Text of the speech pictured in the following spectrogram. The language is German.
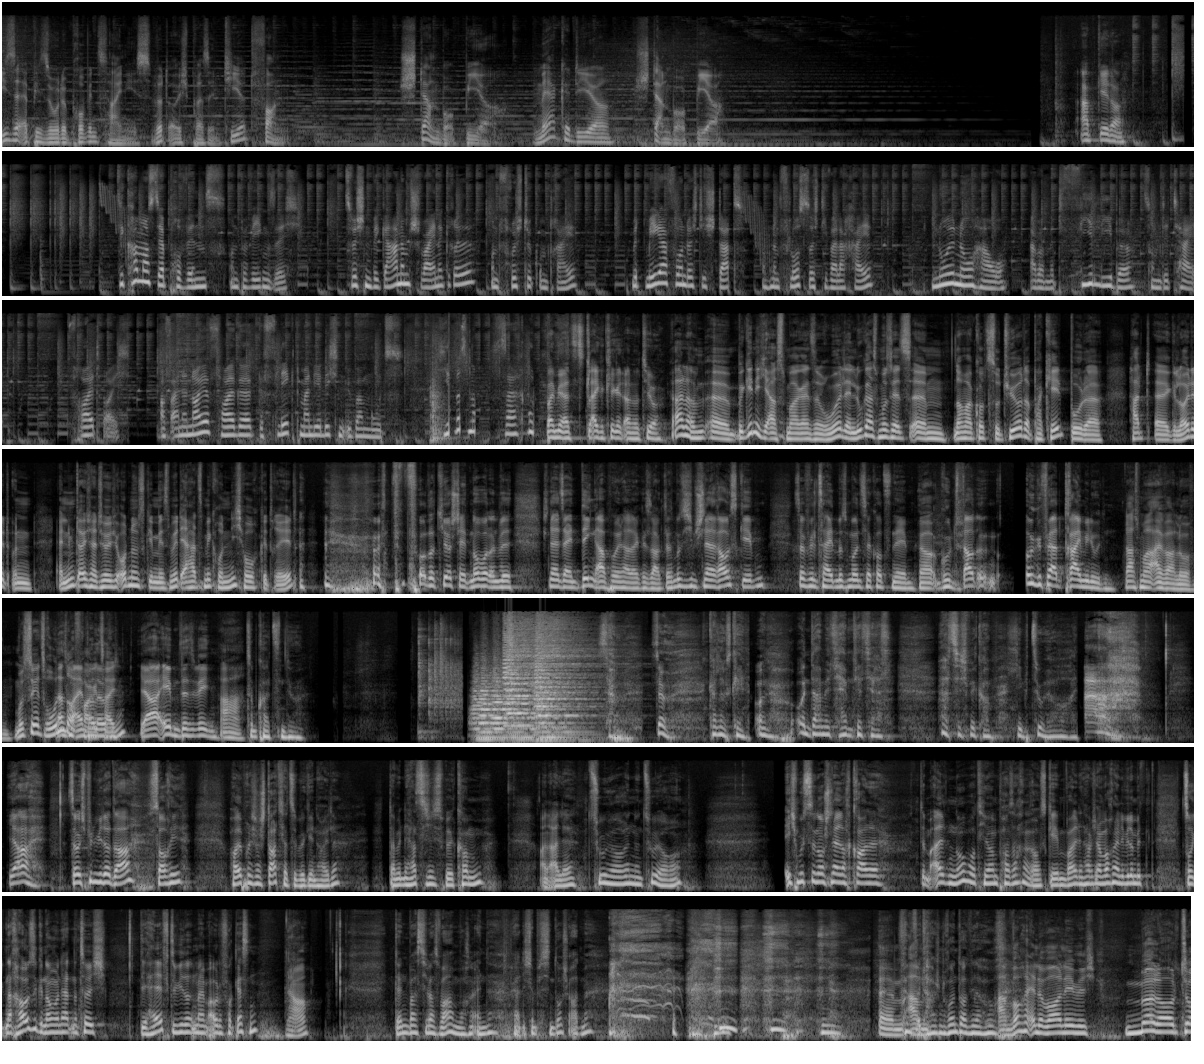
Diese Episode Provinz Heinis wird euch präsentiert von Sternburg Bier. Merke dir Sternburg Bier. Ab geht er. Sie kommen aus der Provinz und bewegen sich zwischen veganem Schweinegrill und Frühstück um drei, mit Megafon durch die Stadt und einem Fluss durch die Walachei. Null Know-how, aber mit viel Liebe zum Detail. Freut euch auf eine neue Folge gepflegt manierlichen Übermuts. Hier ist noch gut. Bei mir hat es gleich geklingelt an der Tür. Ja, dann äh, beginne ich erstmal ganz in Ruhe, denn Lukas muss jetzt ähm, nochmal kurz zur Tür. Der Paketbote hat äh, geläutet und er nimmt euch natürlich ordnungsgemäß mit. Er hat das Mikro nicht hochgedreht. Vor der Tür steht Norbert und will schnell sein Ding abholen, hat er gesagt. Das muss ich ihm schnell rausgeben. So viel Zeit müssen wir uns ja kurz nehmen. Ja, gut. Dauert ungefähr drei Minuten. Lass mal einfach laufen. Musst du jetzt runter? Lass Fragezeichen? Ja, eben, deswegen. Aha. Zum Kotzen, du. So, so, kann losgehen. Und, und damit hemmt jetzt ja das. Herzlich willkommen, liebe Zuhörerin. Ah, ja, so, ich bin wieder da. Sorry. Holpriger Start hier zu Beginn heute. Damit ein herzliches Willkommen an alle Zuhörerinnen und Zuhörer. Ich musste noch schnell noch gerade dem alten Norbert hier ein paar Sachen rausgeben, weil den habe ich am Wochenende wieder mit zurück nach Hause genommen und er hat natürlich die Hälfte wieder in meinem Auto vergessen. Ja. Denn Basti, was war am Wochenende? Während ich ein bisschen durchatme. Ähm, Fünf am, Etagen runter und wieder hoch. am Wochenende war nämlich Männertag.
